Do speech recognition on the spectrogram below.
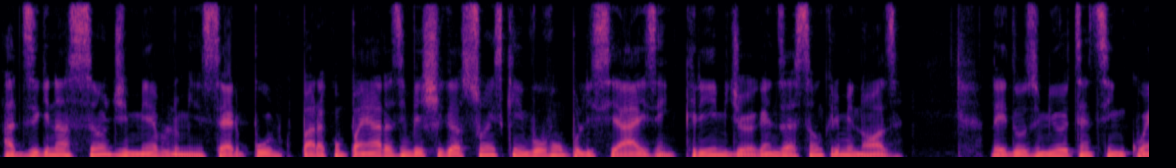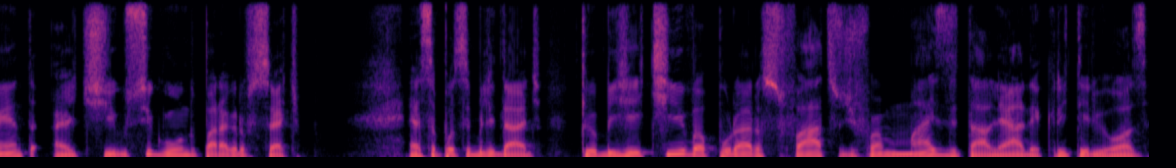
a designação de membro do Ministério Público para acompanhar as investigações que envolvam policiais em crime de organização criminosa. Lei 12.850, artigo 2, parágrafo 7. Essa possibilidade, que objetiva apurar os fatos de forma mais detalhada e criteriosa,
